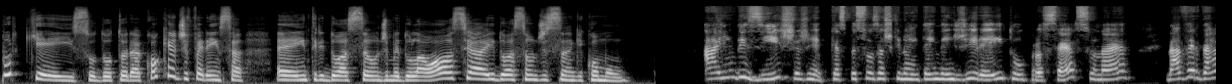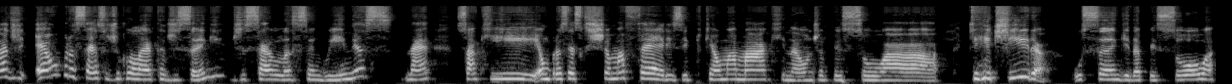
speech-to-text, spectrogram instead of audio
Por que isso, doutora? Qual que é a diferença é, entre doação de medula óssea e doação de sangue comum? Ainda existe, gente, porque as pessoas acho que não entendem direito o processo, né? Na verdade, é um processo de coleta de sangue, de células sanguíneas, né? Só que é um processo que se chama férese, porque é uma máquina onde a pessoa que retira o sangue da pessoa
